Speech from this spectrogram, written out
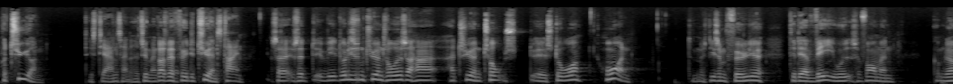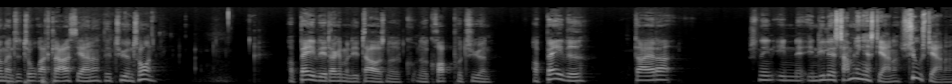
på tyren. Det er stjernetegnet hedder tyren. Man kan også være født i tyrens tegn. Så, så det er ligesom tyrens hoved, så har, har tyren to øh, store horn. Så man ligesom følge det der V ud, så får man, kommer man til to ret klare stjerner. Det er tyrens horn. Og bagved, der kan man lige, der er også noget, noget krop på tyren. Og bagved, der er der sådan en, en, en lille samling af stjerner. Syv stjerner.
